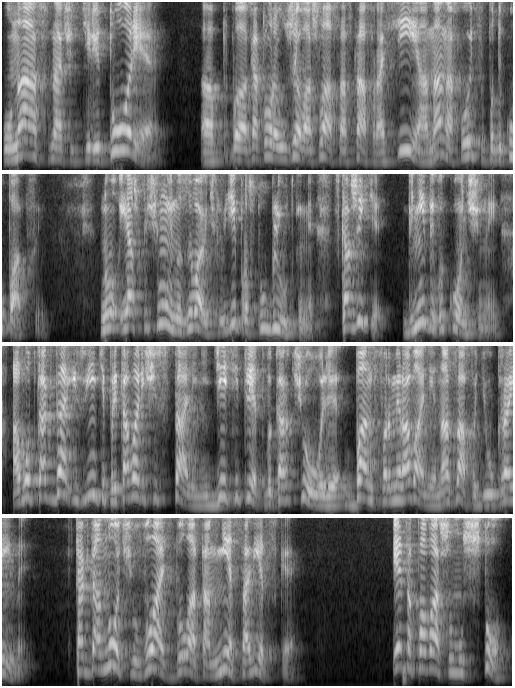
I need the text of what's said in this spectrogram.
у нас, значит, территория, э, которая уже вошла в состав России, она находится под оккупацией. Ну, я же почему и называю этих людей просто ублюдками. Скажите, гниды вы конченые. А вот когда, извините, при товарище Сталине 10 лет выкорчевывали банд формирования на западе Украины, когда ночью власть была там не советская, это, по-вашему, что?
